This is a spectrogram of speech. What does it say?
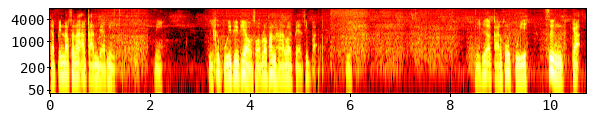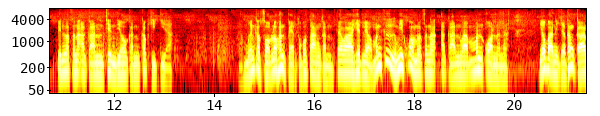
จะเป็นลักษณะอาการแบบนี้ นี่ นี่คือปุ๋ยเพียวๆสอบละพันหาร้อยแปดสิบบาทนี่คืออาการของปุ๋ย ซึ่งจะเป็นลักษณะอาการเช่นเดียวกันกับขี้เกียจ เหมือนกับสอบเราพันแปดกับโบต่างกัน แต่ว่าเห็ดแล้วมันคือมีความลักษณะอาการว่ามันอ่อนนะนะเดี๋ยวบานนี้จะทำการ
